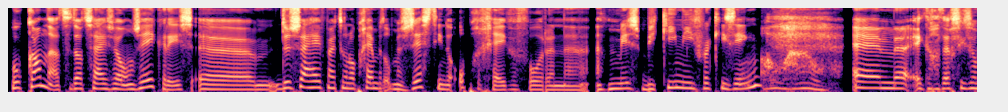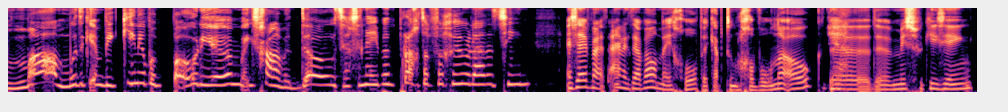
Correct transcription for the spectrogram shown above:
hoe kan dat dat zij zo onzeker is? Ehm, dus zij heeft mij toen op een gegeven moment op mijn zestiende opgegeven voor een, een Miss Bikini verkiezing. Oh, wauw. En eh, ik had echt zoiets van, mam, moet ik in bikini op een podium? Ik schaam me dood. Zegt ze, nee, je bent een prachtig figuur, laat het zien. En zij heeft me uiteindelijk daar wel mee geholpen. Ik heb toen gewonnen ook, de, de misverkiezing.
